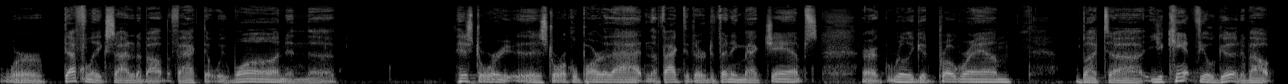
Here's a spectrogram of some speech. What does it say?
we're definitely excited about the fact that we won and the history, the historical part of that, and the fact that they're defending MAC champs. They're a really good program, but uh, you can't feel good about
